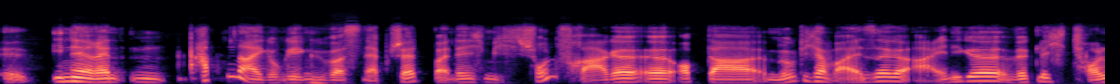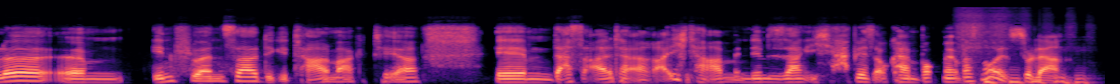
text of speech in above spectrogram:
äh, inhärenten Abneigung gegenüber Snapchat, bei der ich mich schon frage, äh, ob da möglicherweise einige wirklich tolle ähm, Influencer, Digitalmarketer ähm, das Alter erreicht haben, indem sie sagen, ich habe jetzt auch keinen Bock mehr, was Neues zu lernen.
